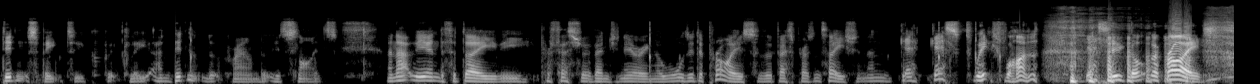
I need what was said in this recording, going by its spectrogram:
didn't speak too quickly and didn't look round at his slides. And at the end of the day, the professor of engineering awarded a prize for the best presentation. And guess, guess which one? guess who got the prize?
